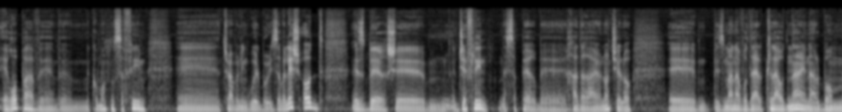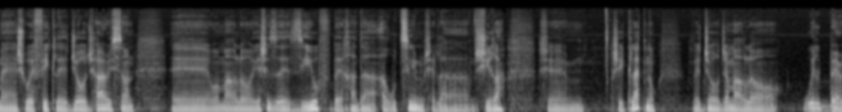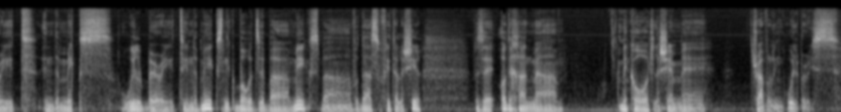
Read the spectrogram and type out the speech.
אירופה ומקומות נוספים, Traveling Wilburys. אבל יש עוד הסבר שג'ף לין מספר באחד הראיונות שלו. בזמן העבודה על Cloud 9, האלבום שהוא הפיק לג'ורג' הריסון, הוא אמר לו, יש איזה זיוף באחד הערוצים של השירה ש... שהקלטנו, וג'ורג' אמר לו, we'll bury it in the mix, we'll bury it in the mix, נקבור את זה במיקס, בעבודה הסופית על השיר, וזה עוד אחד מהמקורות לשם uh, Traveling Wilburys.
